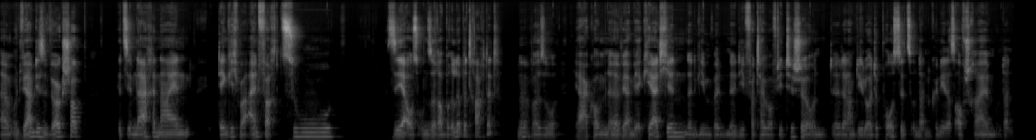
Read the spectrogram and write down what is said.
ähm, und wir haben diesen Workshop jetzt im Nachhinein, denke ich mal, einfach zu sehr aus unserer Brille betrachtet, ne? Weil so: „Ja, komm, ne, wir haben hier Kärtchen, dann geben wir ne, die verteilen wir auf die Tische und, ne, dann haben die Leute Post-its und dann können die das aufschreiben und dann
